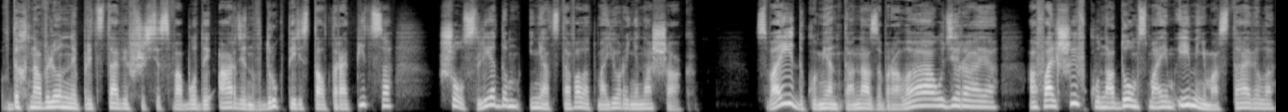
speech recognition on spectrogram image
Вдохновленный представившейся свободой Арден вдруг перестал торопиться, шел следом и не отставал от майора ни на шаг. Свои документы она забрала, удирая, а фальшивку на дом с моим именем оставила.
